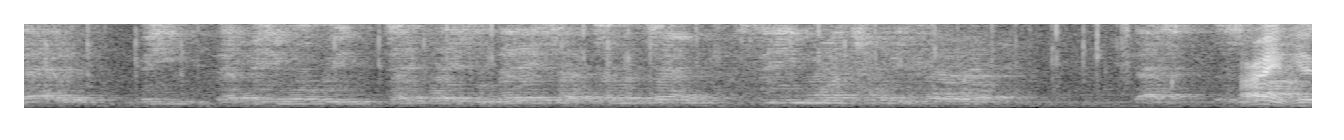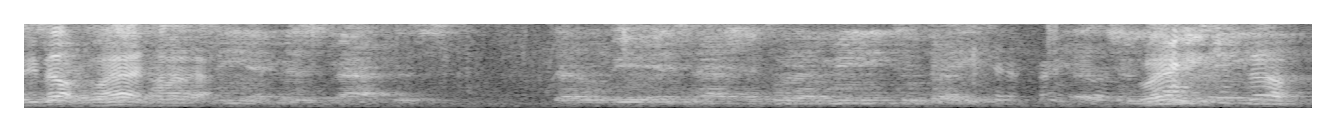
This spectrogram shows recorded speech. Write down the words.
That mean that mean when we take place today, September 10th, C124 all right, give me your belt, go ahead. That. Go ahead, get your stuff.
